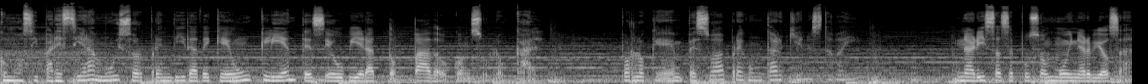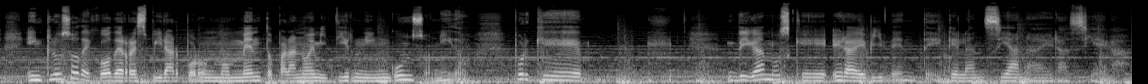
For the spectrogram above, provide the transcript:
como si pareciera muy sorprendida de que un cliente se hubiera topado con su local, por lo que empezó a preguntar quién estaba ahí. Narisa se puso muy nerviosa, incluso dejó de respirar por un momento para no emitir ningún sonido, porque digamos que era evidente que la anciana era ciega.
